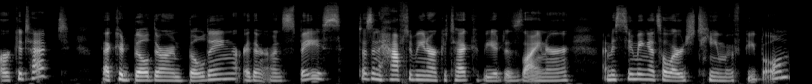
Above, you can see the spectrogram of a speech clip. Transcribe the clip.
architect that could build their own building or their own space. Doesn't have to be an architect, could be a designer. I'm assuming it's a large team of people.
